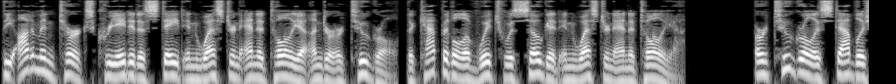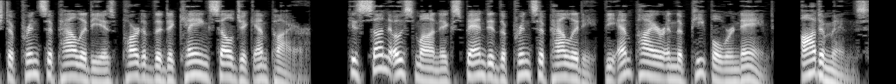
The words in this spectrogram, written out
The Ottoman Turks created a state in western Anatolia under Ertugrul, the capital of which was Sogut in western Anatolia. Ertugrul established a principality as part of the decaying Seljuk Empire. His son Osman expanded the principality, the empire and the people were named Ottomans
